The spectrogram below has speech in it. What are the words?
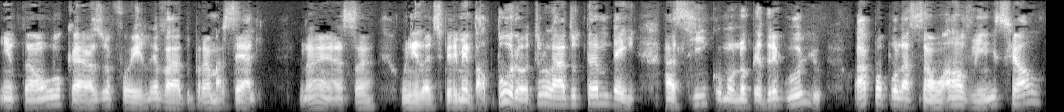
Então, o caso foi levado para Marseille. Né, essa unidade experimental. Por outro lado, também, assim como no Pedregulho, a população alvo inicial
